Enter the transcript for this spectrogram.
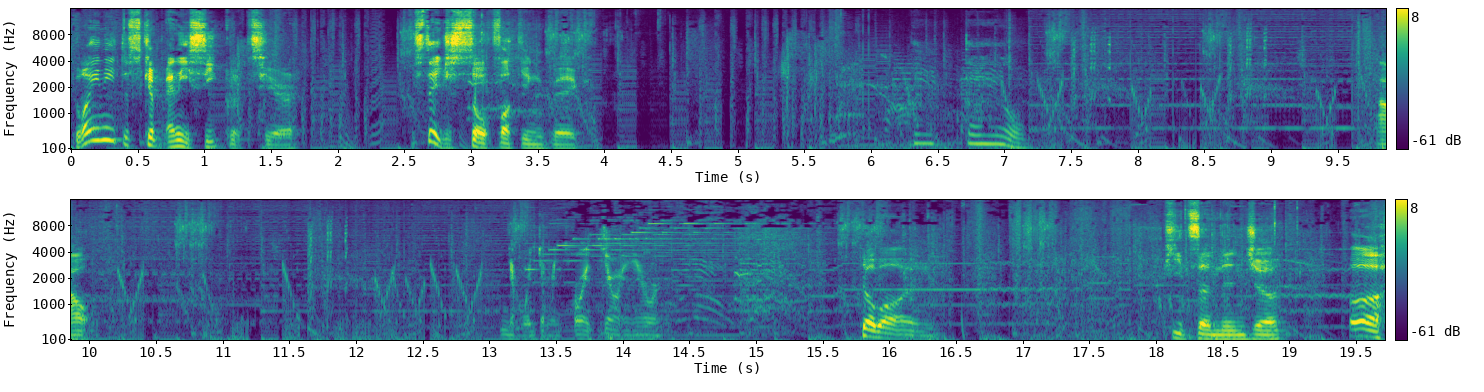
Do I need to skip any secrets here? The stage is so fucking big. Ow. Come on. Pizza Ninja. Ugh.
